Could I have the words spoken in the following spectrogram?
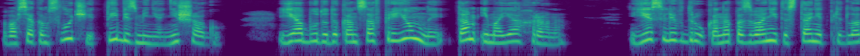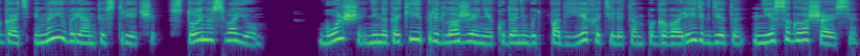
Во всяком случае, ты без меня ни шагу. Я буду до конца в приемной, там и моя охрана. Если вдруг она позвонит и станет предлагать иные варианты встречи, стой на своем. Больше ни на какие предложения куда-нибудь подъехать или там поговорить где-то не соглашайся.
